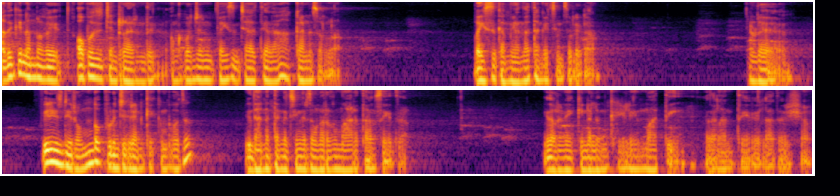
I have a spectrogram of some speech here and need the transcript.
அதுக்கு நம்ம ஆப்போசிட் ஜென்டராக இருந்து அவங்க கொஞ்சம் வயசு ஜாஸ்தியாக தான் அக்கான்னு சொல்லலாம். வயசு கம்மியாக இருந்தால் தங்கச்சின்னு சொல்லிடலாம். என்னோடய ஃபீலிங்ஸ் நீ ரொம்ப புரிஞ்சுக்கிறேன்னு கேட்கும்போது இது அண்ணன் தங்கச்சிங்கிறது உணர்வு மாறத்தான் செய்யுது. இதோட நீ கிண்டலும் கீழையும் மாற்றி அதெல்லாம் தேவையில்லாத விஷயம்.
